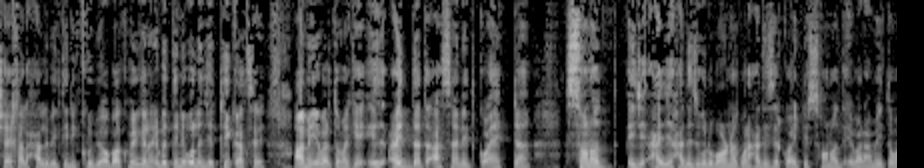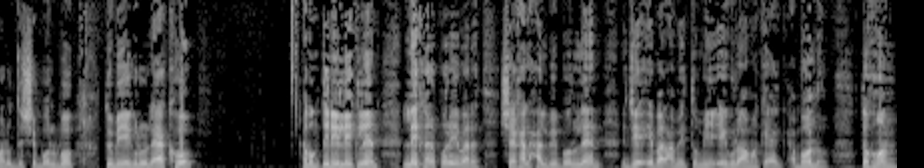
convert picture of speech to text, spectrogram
শেখ আল হালবি তিনি খুবই অবাক হয়ে গেলেন। এবার তিনি বলেন যে, ঠিক আছে, আমি এবার তোমাকে আইদাত আসানিদ কয়েকটা সনদ এই যে হাদিসগুলো বর্ণনা করেন, হাদিসের কয়েকটি সনদ এবার আমি তোমার উদ্দেশ্যে বলব। তুমি এগুলো লেখো এবং তিনি লিখলেন, লেখার পরে এবার শেখ আল হালবি বললেন যে, এবার আমি, তুমি এগুলো আমাকে বলো। তখন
